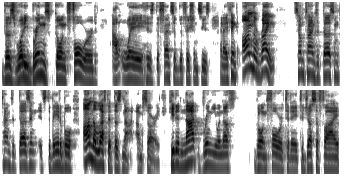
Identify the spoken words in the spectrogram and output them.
does what he brings going forward outweigh his defensive deficiencies? And I think on the right, Sometimes it does, sometimes it doesn't. It's debatable. On the left, it does not. I'm sorry. He did not bring you enough going forward today to justify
